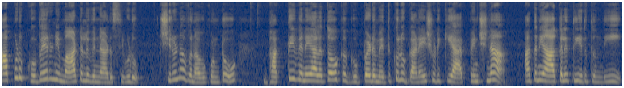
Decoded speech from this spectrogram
అప్పుడు కుబేరుని మాటలు విన్నాడు శివుడు. చిరునవ్వు నవ్వుకుంటూ భక్తి వినయాలతో ఒక గుప్పెడు మెతుకులు గణేశుడికి అర్పించినా అతని ఆకలి తీరుతుంది.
